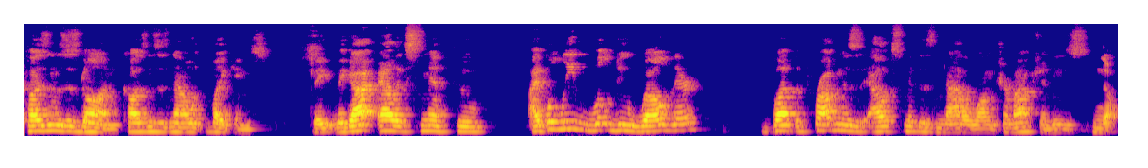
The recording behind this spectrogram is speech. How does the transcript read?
Cousins is gone. Cousins is now with the Vikings. They they got Alex Smith, who I believe will do well there. But the problem is Alex Smith is not a long term option. He's no.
